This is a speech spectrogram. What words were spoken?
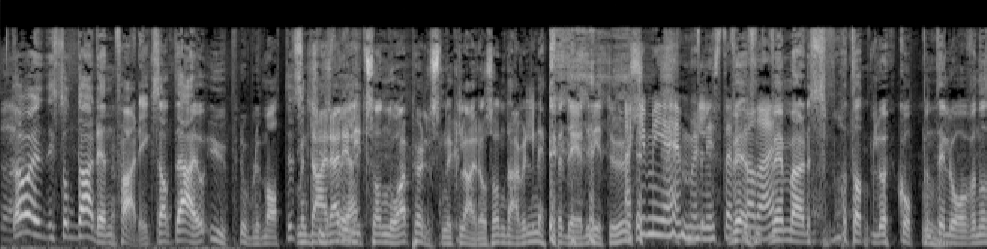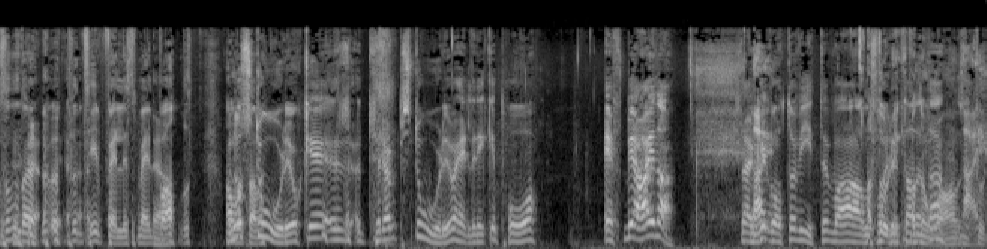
Da, er, liksom, da er den ferdig, ikke sant. Det er jo uproblematisk. Men der er det litt sånn nå er pølsene klare og sånn. Det er vel neppe det i Det hvite Det er ikke mye hemmeligstempla hvem, der. hvem er det som har tatt koppen til loven og sånn? Til fellesmail på alle, Nå alle sammen. stoler jo ikke Trump stoler jo heller ikke på FBI, da. Så det er jo ikke godt å vite hva han Han får ut av dette. Han Nei,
